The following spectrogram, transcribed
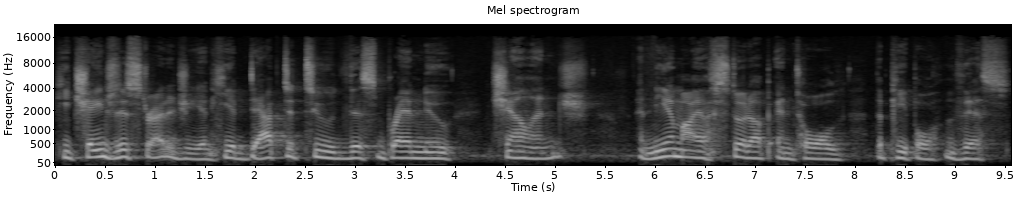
he changed his strategy and he adapted to this brand new challenge. And Nehemiah stood up and told the people this.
